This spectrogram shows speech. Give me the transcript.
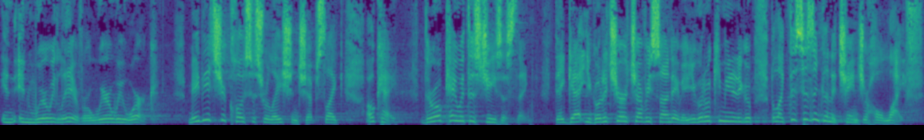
in, in where we live or where we work. Maybe it's your closest relationships, like, okay, they're okay with this Jesus thing. They get you go to church every Sunday, maybe you go to a community group, but like this isn't going to change your whole life.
